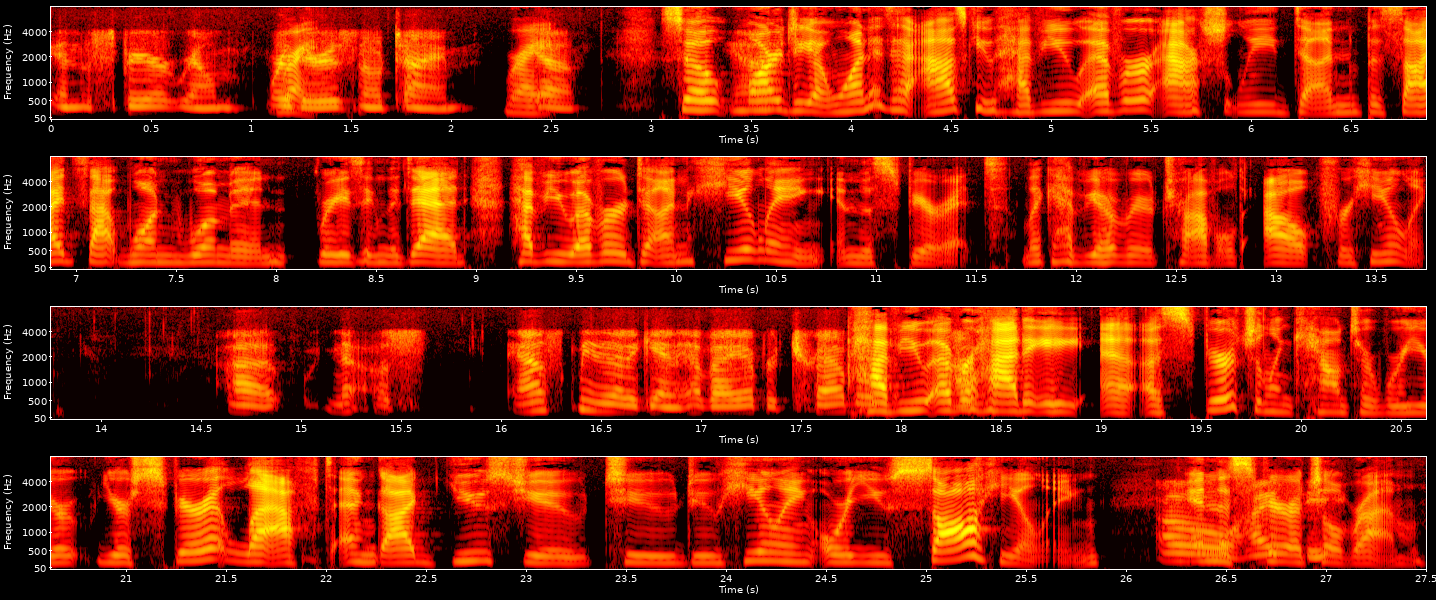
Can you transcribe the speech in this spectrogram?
in the spirit realm where Right. there is no time. Right. Yeah. So, Yeah. Margie, I wanted to ask you have you ever actually done, besides that one woman raising the dead, have you ever done healing in the spirit? Like, have you ever traveled out for healing? Uh, now, ask me that again. Have I ever traveled? Have you ever out- had a, a a spiritual encounter where your your spirit left and God used you to do healing, or you saw healing oh, in the spiritual realm?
